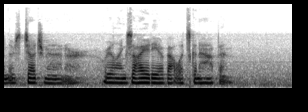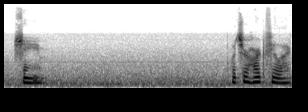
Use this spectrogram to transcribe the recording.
When there's judgment or real anxiety about what's going to happen, shame. What's your heart feel like?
